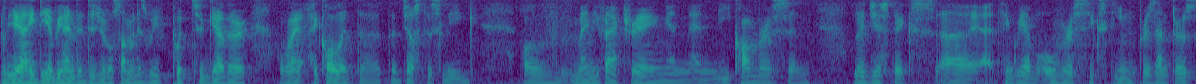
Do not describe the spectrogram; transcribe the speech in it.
the idea behind the digital summit is we've put together what I, I call it the the Justice League of manufacturing and and e-commerce and logistics. Uh, I think we have over 16 presenters.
